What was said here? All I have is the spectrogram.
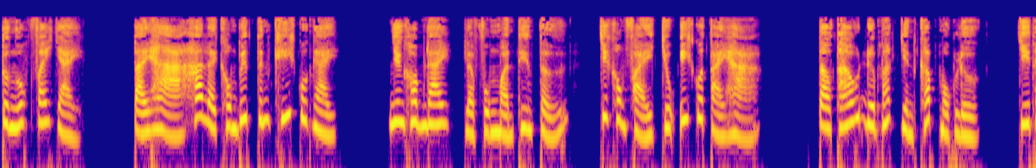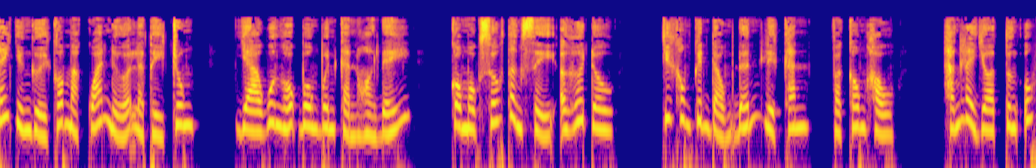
Tuân úc phái dài tại hạ há lại không biết tính khí của ngài. Nhưng hôm nay là phụng mệnh thiên tử chứ không phải chú ý của tài hạ. Tào tháo đưa mắt nhìn khắp một lượt chỉ thấy những người có mặt quá nữa là thị trung và quân hổ bôn bên cạnh hoàng đế còn một số thân sĩ ở hứa đô chứ không kinh động đến liệt khanh và công hầu hẳn là do tuân úc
